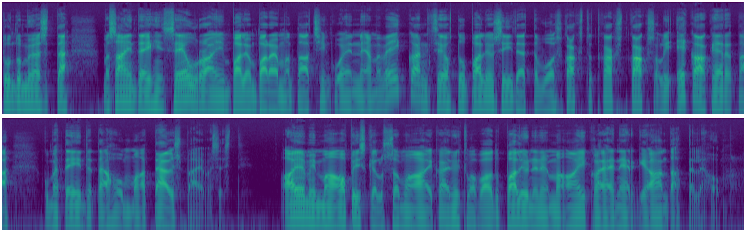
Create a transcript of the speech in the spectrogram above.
tuntui myös, että mä sain teihin seuraajiin paljon paremman touchin kuin ennen, ja mä veikkaan, että se johtuu paljon siitä, että vuosi 2022 oli eka kerta, kun mä tein tätä hommaa täyspäiväisesti. Aiemmin mä oon opiskellut samaan aikaan, ja nyt vapautui paljon enemmän aikaa ja energiaa antaa tälle hommalle.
